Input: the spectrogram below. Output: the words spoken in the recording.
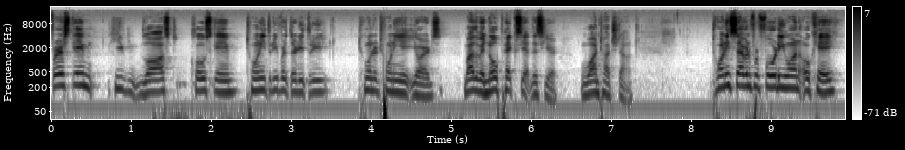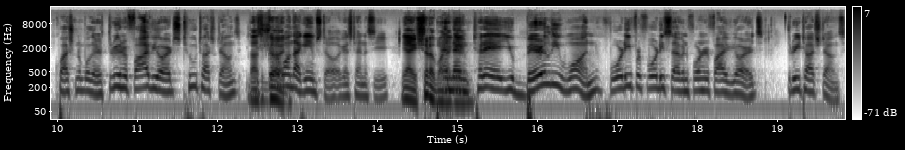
First game he lost close game, 23 for 33, 228 yards. By the way, no picks yet this year. One touchdown. 27 for 41. Okay, questionable there. 305 yards, two touchdowns. That's you should have won that game still against Tennessee. Yeah, you should have won and the then game. today you barely won 40 for 47 405 yards three touchdowns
